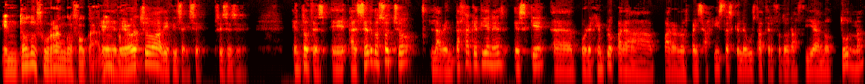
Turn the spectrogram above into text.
En, en, todo su rango focal. ¿eh? Eh, de 8 a 16, sí. Sí, sí, sí. Entonces, eh, al ser 2.8, la ventaja que tienes es que, eh, por ejemplo, para, para los paisajistas que les gusta hacer fotografía nocturna,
